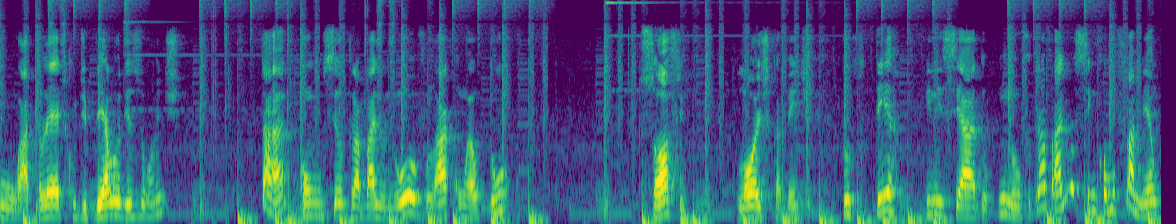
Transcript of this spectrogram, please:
O Atlético de Belo Horizonte está com o seu trabalho novo lá com o El Turco, sofre, logicamente, por ter iniciado um novo trabalho, assim como o Flamengo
